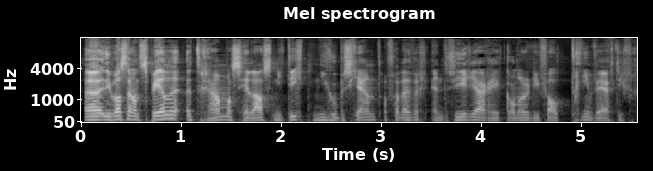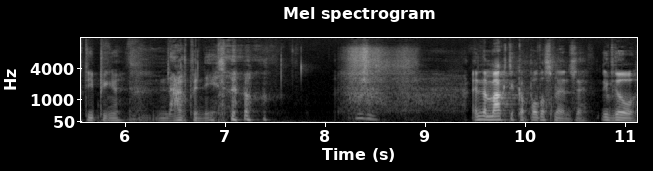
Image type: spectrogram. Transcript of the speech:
eh, die was er aan het spelen. Het raam was helaas niet dicht, niet goed beschermd of whatever. En de vierjarige Connor die valt 53 verdiepingen naar beneden. en dat maakt hij kapot als mensen. Ik bedoel...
